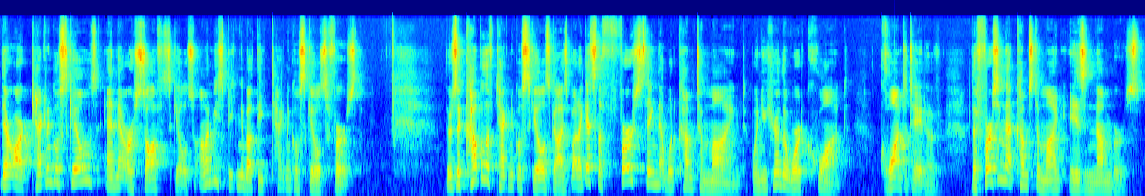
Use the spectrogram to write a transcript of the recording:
There are technical skills and there are soft skills. So I'm going to be speaking about the technical skills first. There's a couple of technical skills, guys, but I guess the first thing that would come to mind when you hear the word quant, quantitative, the first thing that comes to mind is numbers.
